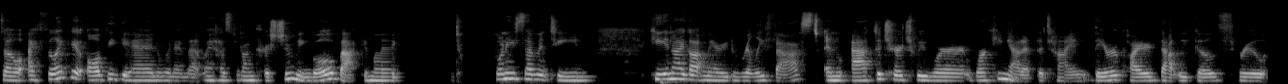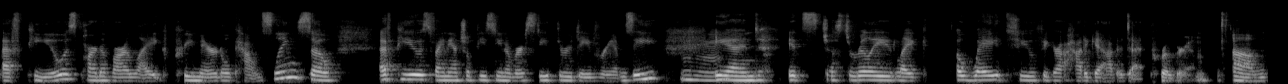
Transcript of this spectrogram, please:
So, I feel like it all began when I met my husband on Christian Mingle back in like 2017 he and I got married really fast. And at the church we were working at at the time, they required that we go through FPU as part of our like premarital counseling. So FPU is Financial Peace University through Dave Ramsey. Mm-hmm. And it's just really like a way to figure out how to get out of debt program. Um,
